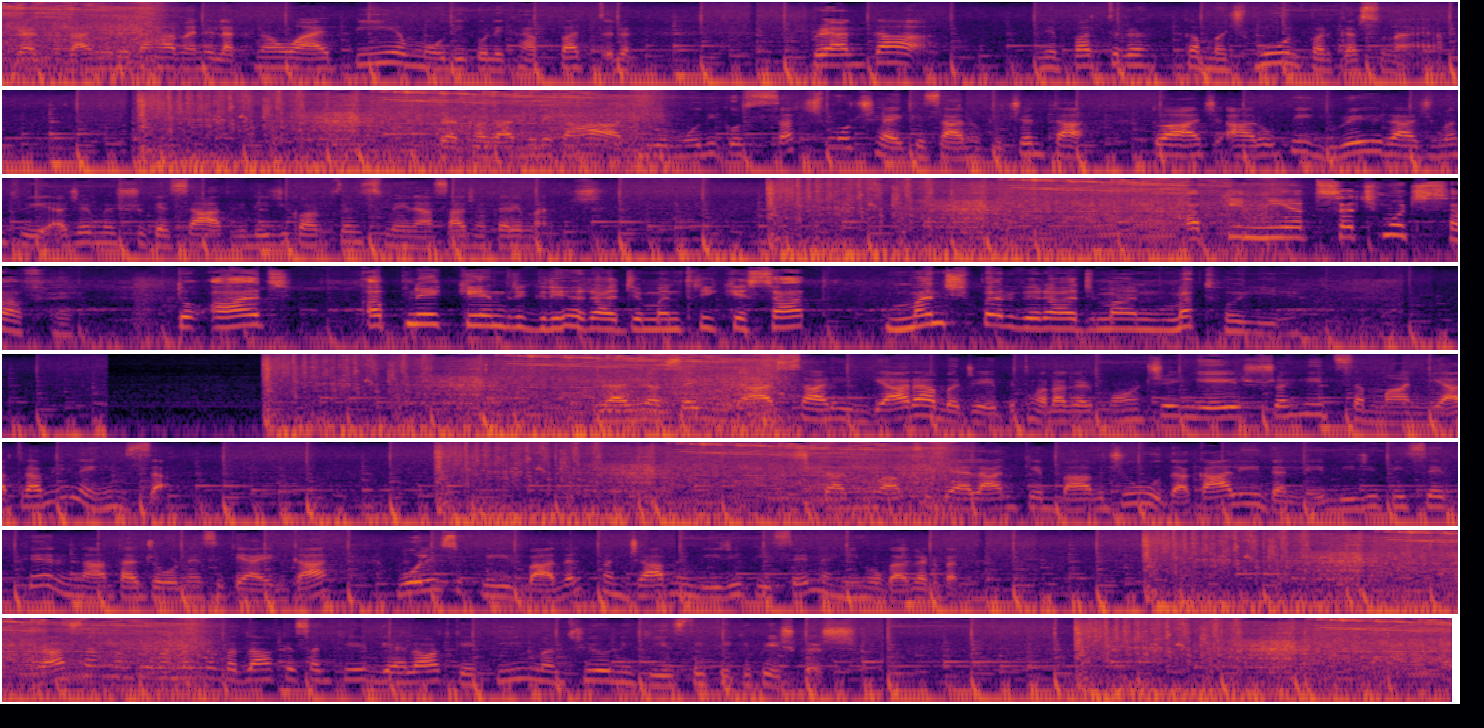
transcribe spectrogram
प्रियंका गांधी ने कहा, मैंने लखनऊ आए पीएम मोदी को लिखा पत्र। प्रियंका ने पत्र का मजमून पढ़कर सुनाया। प्रियंका गांधी ने कहा, पीएम मोदी को सचमुच है किसानों की चिंता तो आज आरोपी गृह राज्य मंत्री अजय मिश्र के साथ डीजी कॉन्फ्रेंस में ना साझा करे मंच। आपकी नीयत सचमुच साफ़ है। तो आज अपने केंद्र गृह राज्य मंत्री के साथ मंच पर विराजमान मत होइए। राजनाथ सिंह आज साढ़े ग्यारह बजे पिथौरागढ़ पहुँचेंगे। शहीद सम्मान यात्रा में लेंगे हिस्सा। वापसी के ऐलान के बावजूद अकाली दल ने बीजेपी से फिर नाता जोड़ने से किया इनकार। बोले सुखबीर बादल, पंजाब में बीजेपी से नहीं होगा गठबंधन। राजस्थान मंत्रिमंडल में बदलाव के संकेत, गहलोत के तीन मंत्रियों ने की इस्तीफे की पेशकश।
